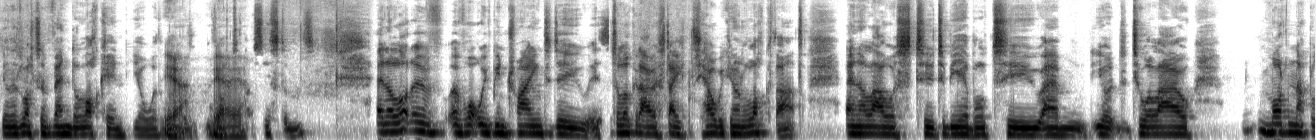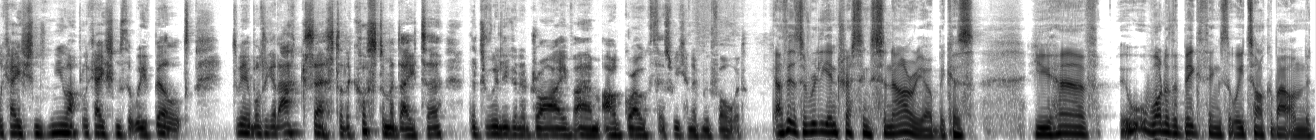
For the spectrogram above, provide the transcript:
You know, there's lots of vendor lock-in you're with, yeah, with, with yeah, lots yeah. of systems. And a lot of, of what we've been trying to do is to look at our estate and see how we can unlock that and allow us to to be able to um, you know, to allow modern applications, new applications that we've built, to be able to get access to the customer data that's really going to drive um, our growth as we kind of move forward. I think it's a really interesting scenario because you have one of the big things that we talk about on the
